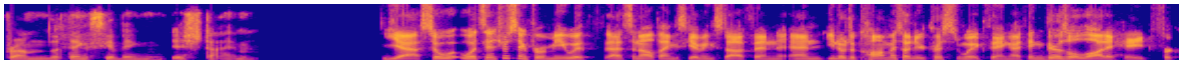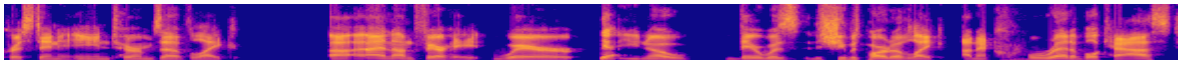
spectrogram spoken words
from the Thanksgiving ish time. Yeah. So what's interesting for me with SNL Thanksgiving stuff, and and you know, to comment on your Kristen Wiig thing, I think there's a lot of hate for Kristen in terms of like uh, an unfair hate, where Yeah. you know there was she was part of like an incredible cast,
